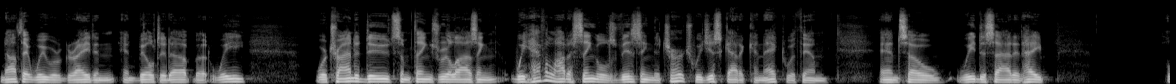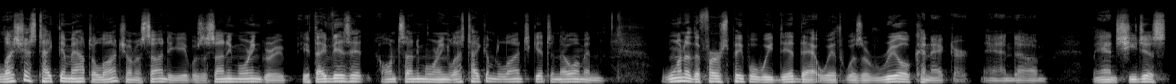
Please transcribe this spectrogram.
not that we were great and, and built it up, but we were trying to do some things, realizing we have a lot of singles visiting the church. We just got to connect with them, and so we decided, hey let's just take them out to lunch on a Sunday. It was a Sunday morning group. If they visit on Sunday morning, let's take them to lunch, get to know them. And one of the first people we did that with was a real connector, and um, man, she just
